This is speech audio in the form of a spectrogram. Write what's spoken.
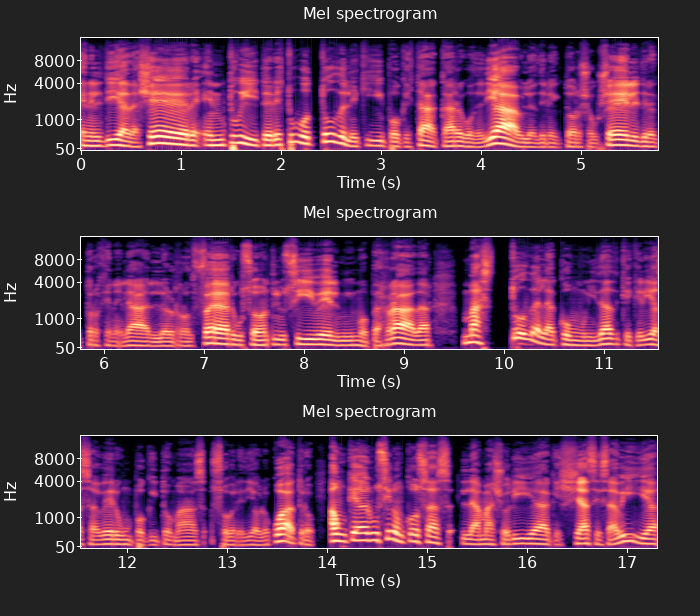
En el día de ayer, en Twitter, estuvo todo el equipo que está a cargo de Diablo, el director Joe Shell, el director general Rod Ferguson, inclusive el mismo Perradar, más toda la comunidad que quería saber un poquito más sobre Diablo 4. Aunque anunciaron cosas, la mayoría que ya se sabía,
